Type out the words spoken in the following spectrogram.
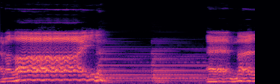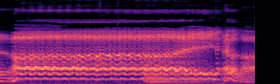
Emmeline Emmeline, Emmeline.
